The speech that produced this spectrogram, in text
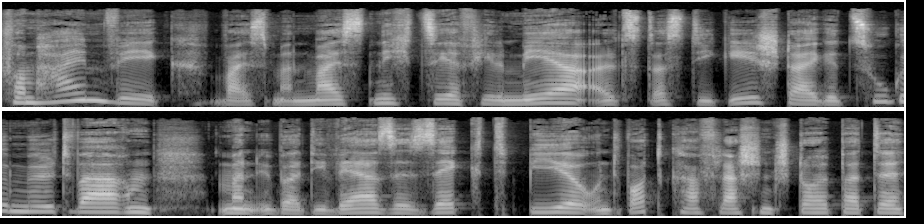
Vom Heimweg weiß man meist nicht sehr viel mehr, als dass die Gehsteige zugemüllt waren, man über diverse Sekt-, Bier- und Wodkaflaschen stolperte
